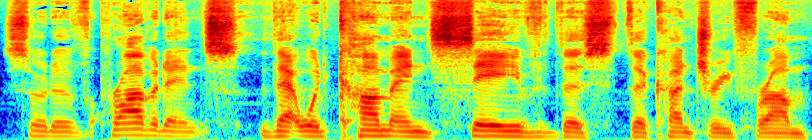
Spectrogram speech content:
sort of providence that would come and save this the country from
